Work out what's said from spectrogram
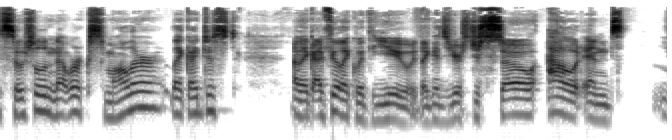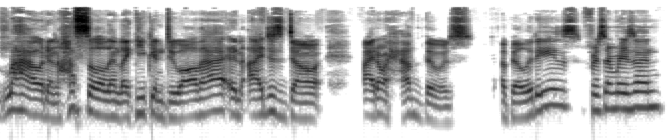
social network smaller. Like I just like I feel like with you, like it's you're just so out and loud and hustle and like you can do all that. And I just don't I don't have those abilities for some reason.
